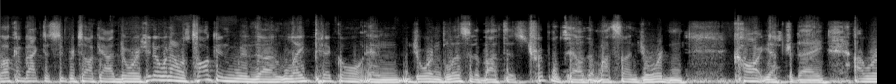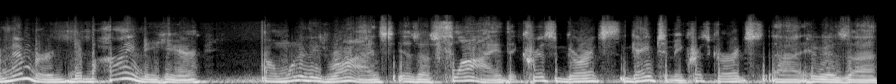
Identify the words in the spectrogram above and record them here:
Welcome back to Super Talk Outdoors. You know, when I was talking with uh, Lake Pickle and Jordan Blissett about this triple tail that my son Jordan caught yesterday, I remembered that behind me here on one of these rides is a fly that Chris Gertz gave to me. Chris Gertz, uh, who is uh,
